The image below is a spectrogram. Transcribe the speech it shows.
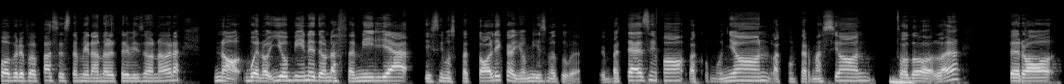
pobre papá, se está mirando la televisión ahora. No, bueno, yo vine de una familia, decimos católica, yo misma tuve el bautismo, la comunión, la confirmación, todo, pero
